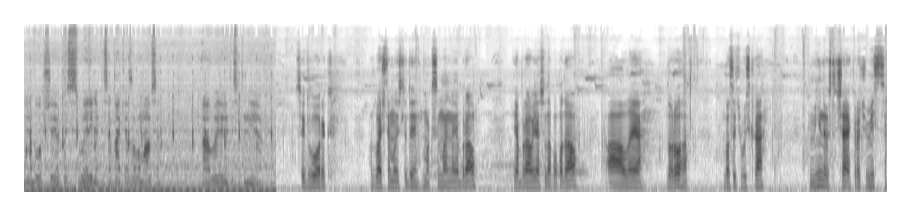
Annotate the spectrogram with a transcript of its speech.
можна було б ще якось вирівнятися, так я заламався. а вирівнятися то ніяк. Цей дворик. От бачите мої сліди, максимально я брав. Я брав, я сюди попадав, але дорога досить вузька. Мені не вистачає коротше, місця,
